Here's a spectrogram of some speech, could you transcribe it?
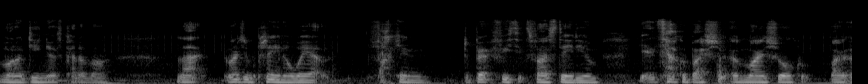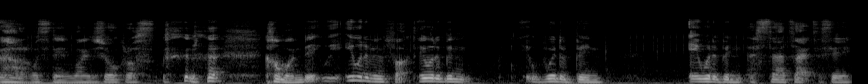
Ronaldinho's caliber. Like, imagine playing away at fucking the Bet 365 Stadium, getting tackled by Sh- uh, Ryan Shaw, oh, what's his name, Ryan Shawcross. Come on, it, it would have been fucked. It would have been, it would have been, it would have been a sad sight to see.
